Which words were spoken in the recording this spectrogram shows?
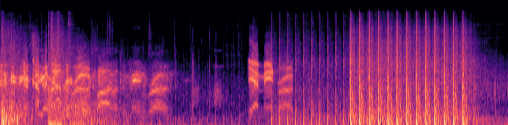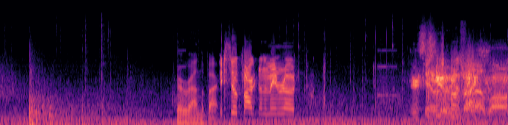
Enemy They're coming down the road. 345 at the main road. Yeah, main road. Go around the back. It's still parked on the main road. There's two we're of them going by back. that wall.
